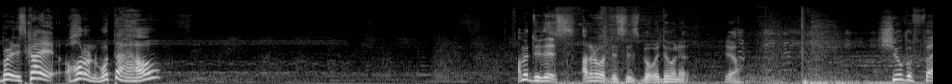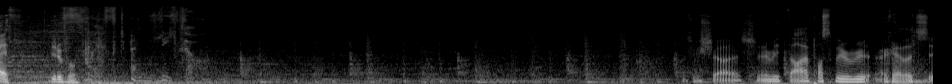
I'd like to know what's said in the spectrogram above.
Bro, this guy... Hold on. What the hell? I'm gonna do this. I don't know what this is, but we're doing it. Yeah. Shield of Faith. Beautiful. Shot. Should we die? Possibly. Okay, let's see.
